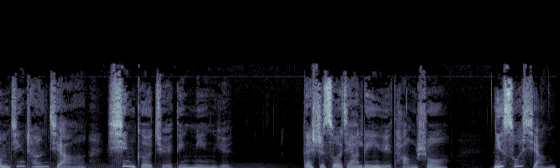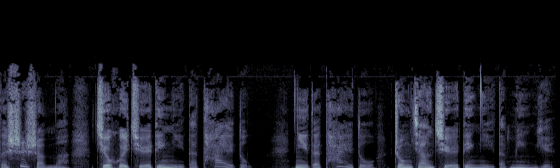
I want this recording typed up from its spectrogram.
我们经常讲性格决定命运，但是作家林语堂说：“你所想的是什么，就会决定你的态度；你的态度终将决定你的命运。”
